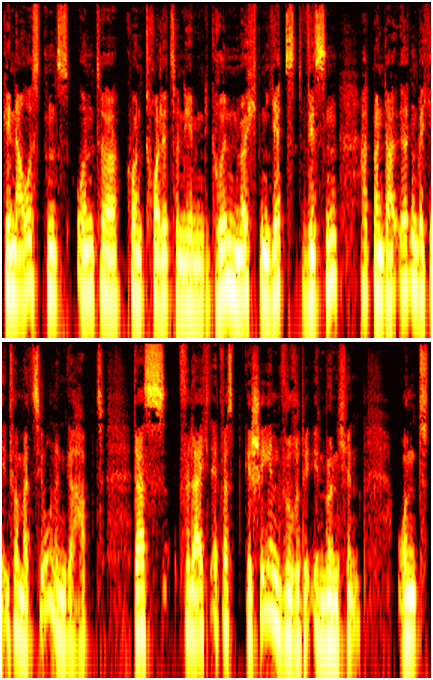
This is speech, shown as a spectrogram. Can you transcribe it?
genauestens unter Kontrolle zu nehmen. Die Grünen möchten jetzt wissen, hat man da irgendwelche Informationen gehabt, dass vielleicht etwas geschehen würde in München. Und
